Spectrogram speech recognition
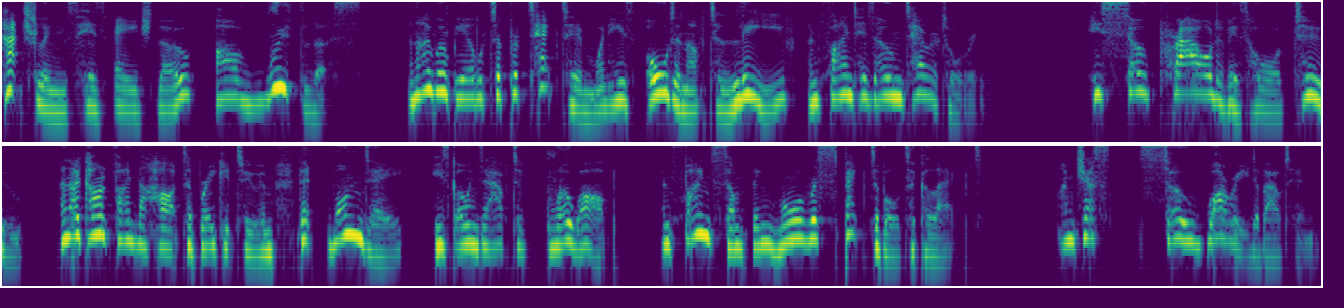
Hatchlings his age, though, are ruthless, and I won't be able to protect him when he's old enough to leave and find his own territory. He's so proud of his hoard, too, and I can't find the heart to break it to him that one day he's going to have to grow up and find something more respectable to collect. I'm just so worried about him.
